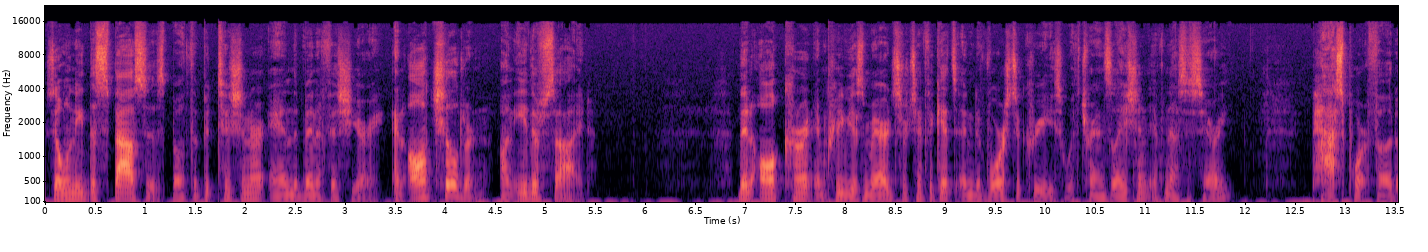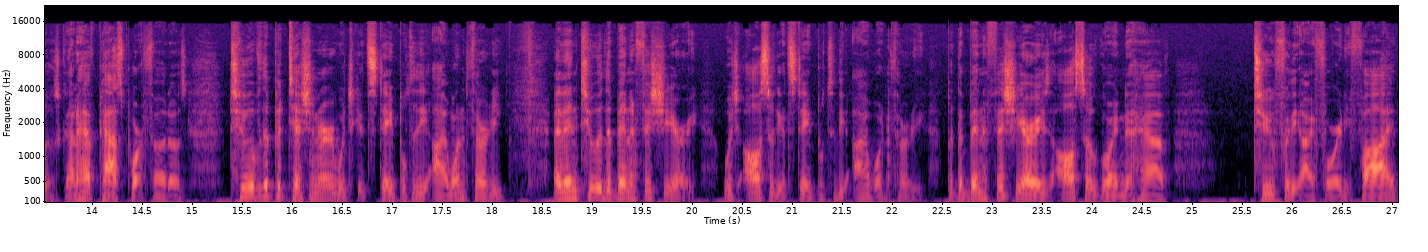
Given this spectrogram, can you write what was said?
So we'll need the spouses, both the petitioner and the beneficiary, and all children on either side. Then all current and previous marriage certificates and divorce decrees with translation if necessary. Passport photos, got to have passport photos. Two of the petitioner, which gets stapled to the I-130, and then two of the beneficiary, which also gets stapled to the I-130. But the beneficiary is also going to have two for the I-485,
